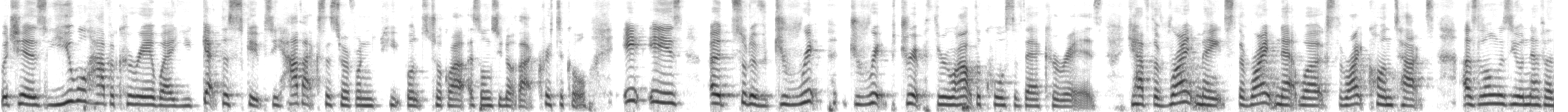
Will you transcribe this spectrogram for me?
which is you will have a career where you get the scoops, you have access to everyone you want to talk about as long as you're not that critical. It is a sort of drip, drip, drip throughout the course of their careers. You have the right mates, the right networks, the right contacts, as long as you're never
